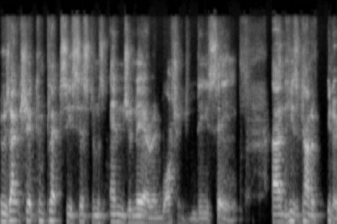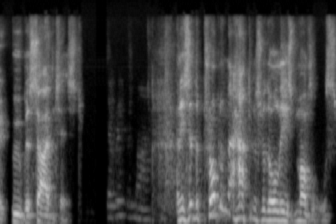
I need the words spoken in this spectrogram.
who's actually a complexity systems engineer in Washington, D.C. And he's a kind of, you know, uber scientist. And he said the problem that happens with all these models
